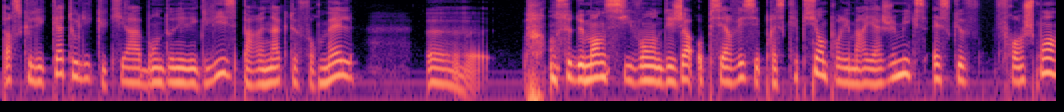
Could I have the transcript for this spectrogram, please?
Parce que les catholiques qui ont abandonné l'Église par un acte formel, euh, on se demande s'ils vont déjà observer ces prescriptions pour les mariages mixtes. Est-ce que, franchement,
